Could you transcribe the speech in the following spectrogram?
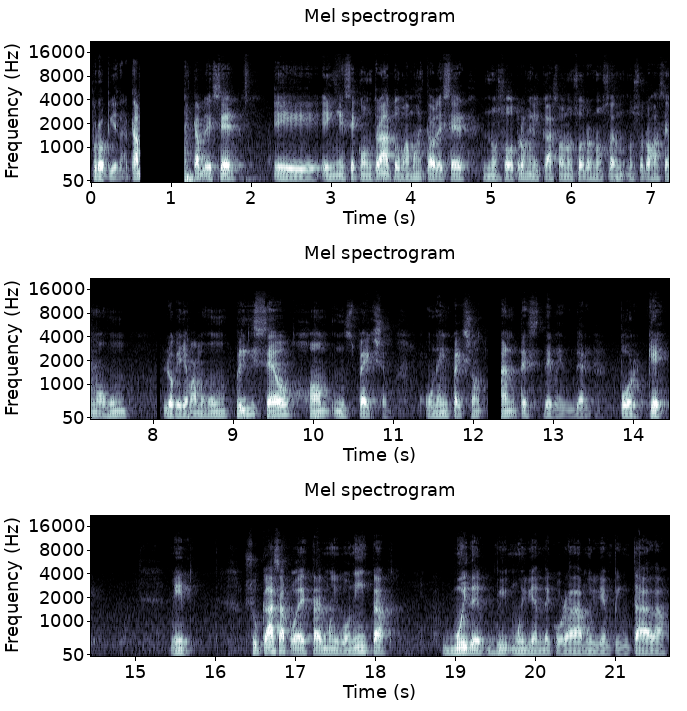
propiedad. También establecer eh, en ese contrato vamos a establecer nosotros, en el caso de nosotros, nosotros hacemos un lo que llamamos un pre-sale home inspection, una inspección antes de vender. ¿Por qué? Mire, su casa puede estar muy bonita, muy, muy bien decorada, muy bien pintada,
